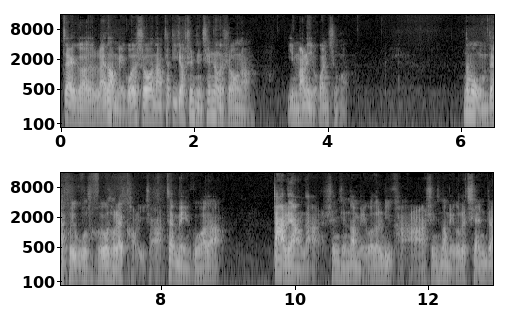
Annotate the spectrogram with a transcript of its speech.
再个来到美国的时候呢，他递交申请签证的时候呢，隐瞒了有关情况。那么我们再回顾回过头来考虑一下啊，在美国的。大量的申请到美国的绿卡、申请到美国的签证，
